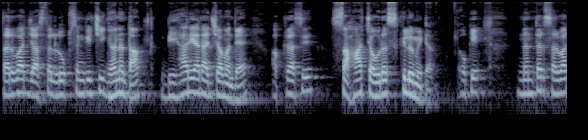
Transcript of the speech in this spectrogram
सर्वात जास्त लोकसंख्येची घनता बिहार या राज्यामध्ये आहे. अकराशे सहा चौरस किलोमीटर. ओके? नंतर सर्वात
